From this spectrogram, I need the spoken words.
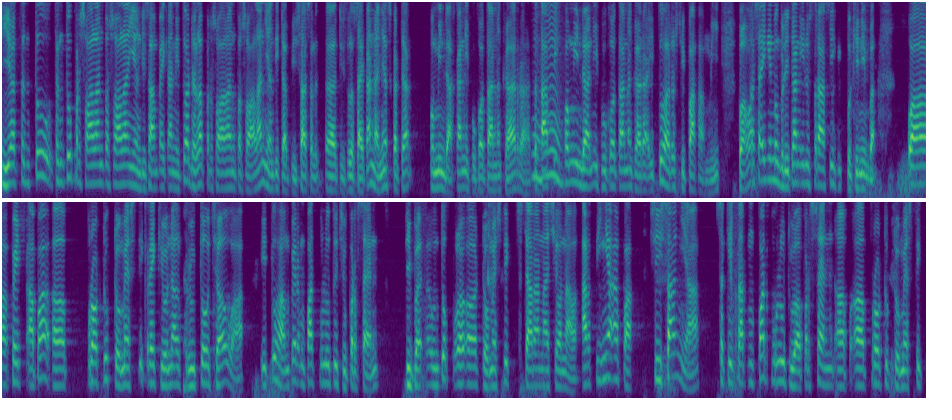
Ya tentu tentu persoalan-persoalan yang disampaikan itu adalah persoalan-persoalan yang tidak bisa eh, diselesaikan hanya sekedar memindahkan ibu kota negara. Tetapi Mhm. pemindahan ibu kota negara itu harus dipahami bahwa saya ingin memberikan ilustrasi begini, Mbak. Apa eh, produk domestik regional bruto Jawa itu hampir 47 persen untuk eh, domestik secara nasional. Artinya apa? Sisanya sekitar 42 persen eh, eh, produk domestik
